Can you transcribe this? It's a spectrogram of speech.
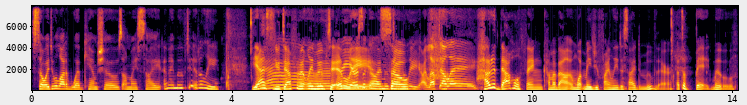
So I do a lot of webcam shows on my site, and I moved to Italy. Yes, you definitely moved to Three Italy. years ago, I moved so, to Italy. I left LA. How did that whole thing come about, and what made you finally decide to move there? That's a big move.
